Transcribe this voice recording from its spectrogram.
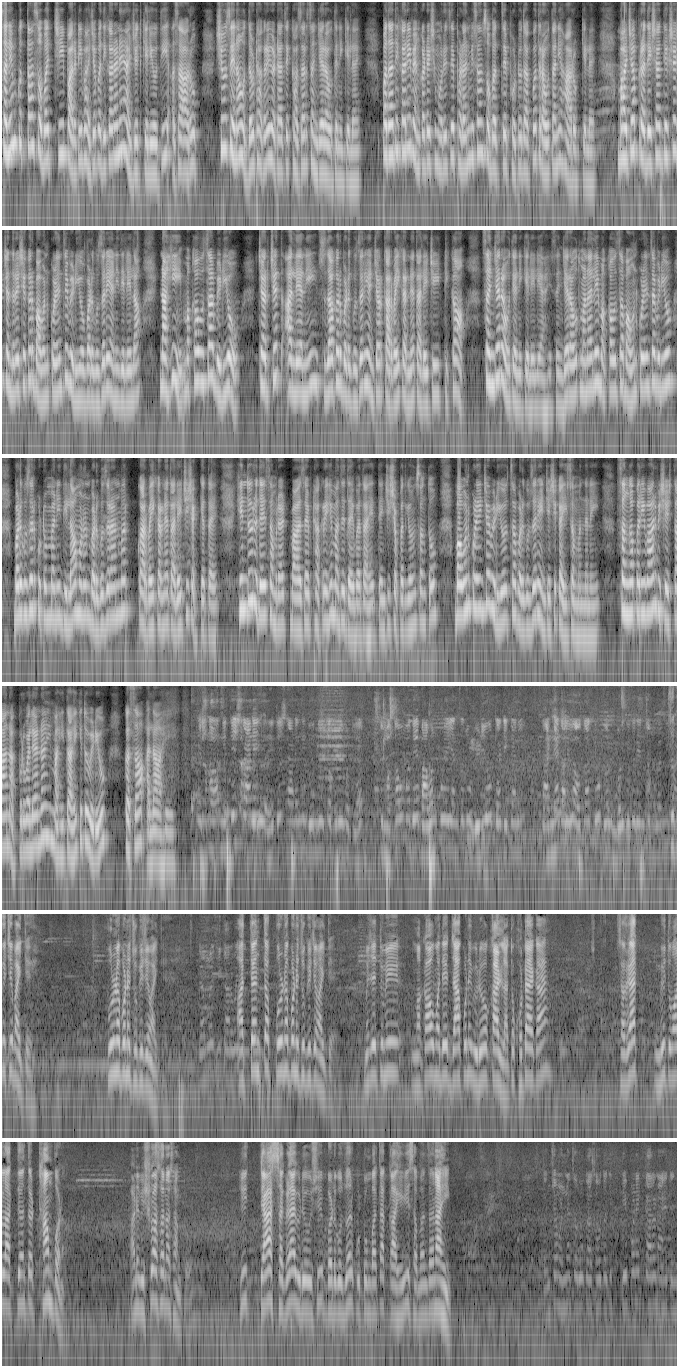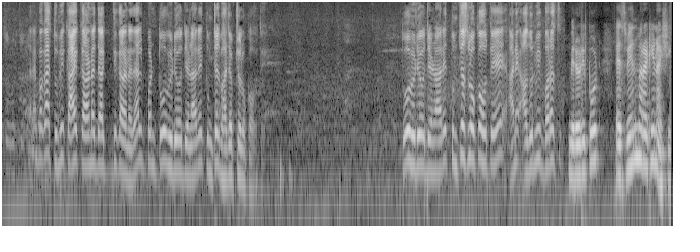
सलीम कुत्ता सोबतची पार्टी भाजप अधिकाऱ्याने आयोजित केली होती असा आरोप शिवसेना उद्धव ठाकरे गटाचे खासदार संजय राऊत यांनी केला आहे पदाधिकारी व्यंकटेश मोरेचे फडणवीसांसोबतचे फोटो दाखवत राऊतांनी हा आरोप केलाय. भाजप प्रदेशाध्यक्ष चंद्रशेखर बावनकुळेंचे व्हिडिओ बडगुजरे यांनी दिलेला नाही मकाऊचा व्हिडिओ चर्चेत आल्याने सुधाकर बडगुजर यांच्यावर कारवाई करण्यात आल्याची टीका संजय राऊत यांनी केलेली आहे. संजय राऊत म्हणाले मकाऊचा बावनकुळेंचा व्हिडिओ बडगुजर कुटुंबांनी दिला म्हणून बडगुजरांवर कारवाई करण्यात आल्याची शक्यता आहे. हिंदू हृदय सम्राट बाळासाहेब ठाकरे हे माझे दैवत आहेत. त्यांची शपथ घेऊन सांगतो बावनकुळेंच्या व्हिडिओचा बडगुजर यांच्याशी काही संबंध नाही. संघ परिवार विशेषतः नागपूरवाल्यांनाही माहीत आहे की तो व्हिडिओ कसा आला आहे. नितेश राणे नितेश राणेंनी दोन दिवसापूर्वी म्हटलं की मकाऊमध्ये बावनकुळे यांचा जो व्हिडिओ त्या ठिकाणी काढण्यात आलेला होता तो बड- बडगुजर यांच्या मुलांनी चुकीची माहिती आहे. पूर्णपणे चुकीची माहिती आहे. त्यामुळे ही कारवाई अत्यंत पूर्णपणे चुकीची माहिती आहे. म्हणजे तुम्ही मकावमध्ये जा कोणी व्हिडिओ काढला तो खोटा आहे का? सगळ्यात मी तुम्हाला अत्यंत ठामपणं आणि विश्वासानं सांगतो की त्या सगळ्या व्हिडिओशी बडगुजर कुटुंबाचा काहीही संबंध नाही. त्यांच्या म्हणण्याचा रोख असा होता की ते पण एक कारण आहे त्यांच्यावरचं. आणि बघा तुम्ही काय कारण द्याल ते कारण द्याल पण तो व्हिडिओ देणारे तुमचेच भाजपचे लोक होते. तो व्हिडिओ देणारे तुमचेच लोक होते आणि अजून मी बरंच bureau report S B N Marathi Nashik.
